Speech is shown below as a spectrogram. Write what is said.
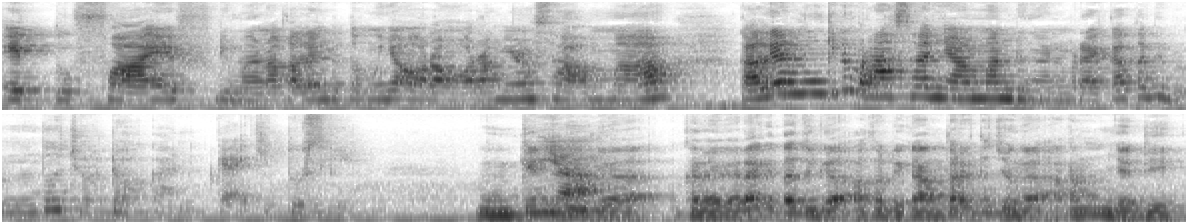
8 to 5 di mana kalian ketemunya orang-orang yang sama. Kalian mungkin merasa nyaman dengan mereka tapi belum tentu jodoh kan. Kayak gitu sih. Mungkin Iya. juga gara-gara kita juga atau di kantor kita juga akan menjadi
